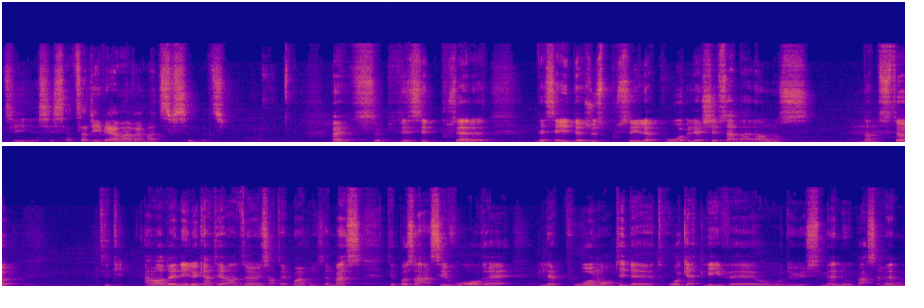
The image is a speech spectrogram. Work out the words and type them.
Ça, ça devient vraiment, vraiment difficile là-dessus. Ouais, c'est ça. de pousser à d'essayer de juste pousser le poids, le chiffre sa balance non-stop. à un moment donné, là, quand tu es rendu à un certain point en prise de masse, tu pas censé voir euh, le poids monter de 3-4 livres euh, aux deux semaines ou par semaine.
